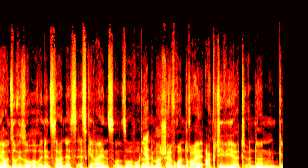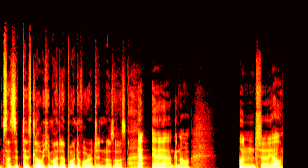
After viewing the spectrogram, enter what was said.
Ja, und sowieso auch in den Starnets SG1 und so wurde ja. dann immer Chevron 3 aktiviert. Und dann gibt es das siebte, ist glaube ich immer der Point of Origin oder sowas. Ja, ja, ja, genau. Und äh, ja,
